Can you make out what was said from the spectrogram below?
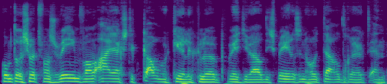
komt er een soort van zweem van Ajax, de koude kille club. Weet je wel, die spelers in een hotel drukt en,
